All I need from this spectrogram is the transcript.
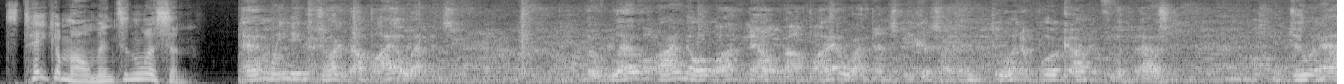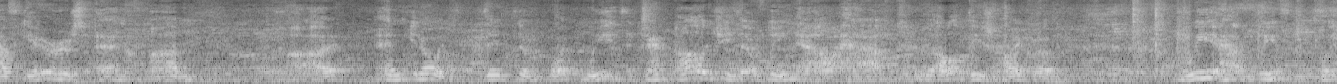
Let's take a moment and listen. And we need to talk about bioweapons. The level, I know a lot now about bioweapons because I've been doing a book on it for the past two and a half years, and um, uh, and you know the, the, what we the technology that we now have to develop these microbes, we have we've put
